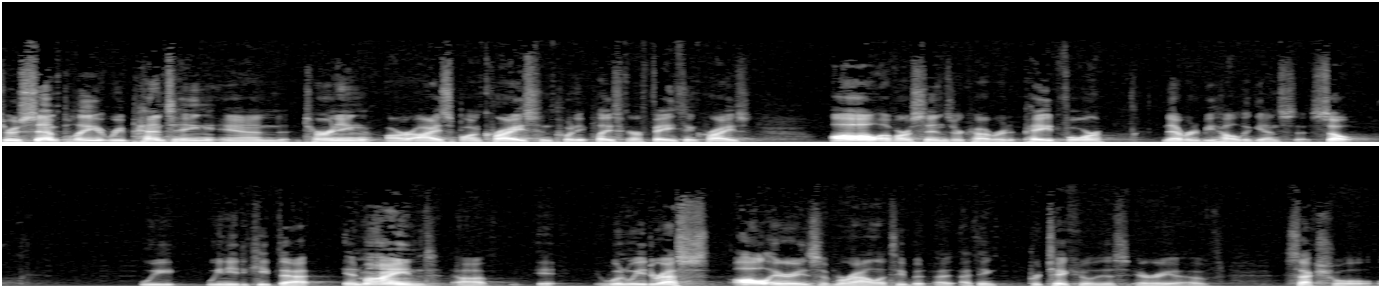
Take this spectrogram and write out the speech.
through simply repenting and turning our eyes upon Christ and putting, placing our faith in Christ, all of our sins are covered, paid for, never to be held against us. So, we, we need to keep that in mind uh, it, when we address all areas of morality, but I, I think particularly this area of sexual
